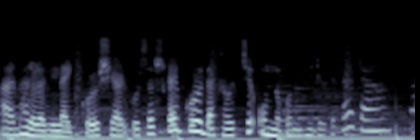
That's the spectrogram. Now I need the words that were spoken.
আর ভালো লাগলে লাইক করো শেয়ার করো সাবস্ক্রাইব করো। দেখা হচ্ছে অন্য কোনো ভিডিওতে। টাটা!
